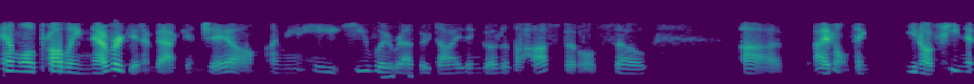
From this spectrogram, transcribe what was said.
and we'll probably never get him back in jail. I mean, he he would rather die than go to the hospital. So uh, I don't think, you know, if he n-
